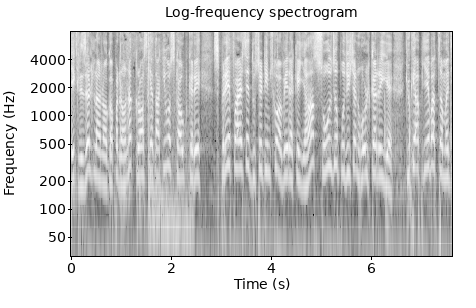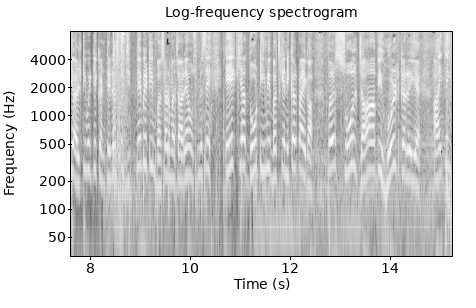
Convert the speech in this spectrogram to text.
एक रिज़ल्ट लाना होगा। पर रौनक क्रॉस किया ताकि वो स्काउट करे स्प्रे फायर से दूसरे टीम्स को अवे रखे। यहाँ सोल जो पोजिशन होल्ड कर रही है, क्योंकि आप ये बात समझिए अल्टीमेटली कंटेनर्स में जितने भी टीम भसड़ मचा रहे हैं, उसमें से एक या दो टीम ही बच के निकल पाएगा। पर सोल जहाँ अभी होल्ड कर रही है। आई थिंक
